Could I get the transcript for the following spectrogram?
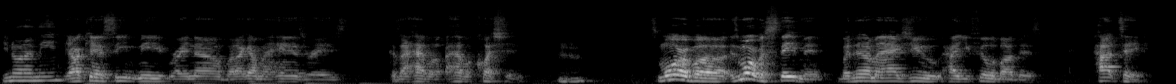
You know what I mean? Y'all can't see me right now, but I got my hands raised because I have a I have a question. Mhm. It's more of a it's more of a statement, but then I'm gonna ask you how you feel about this. Hot take.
